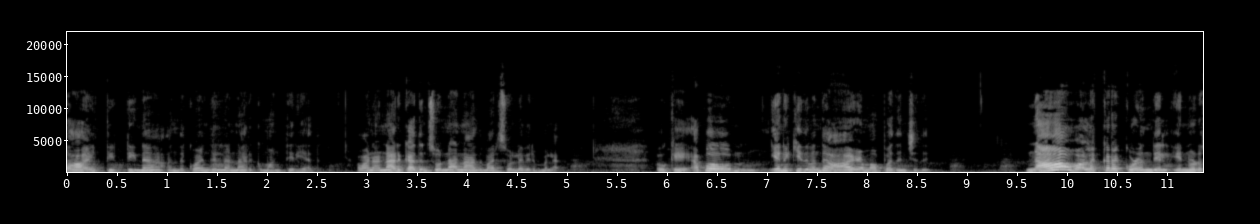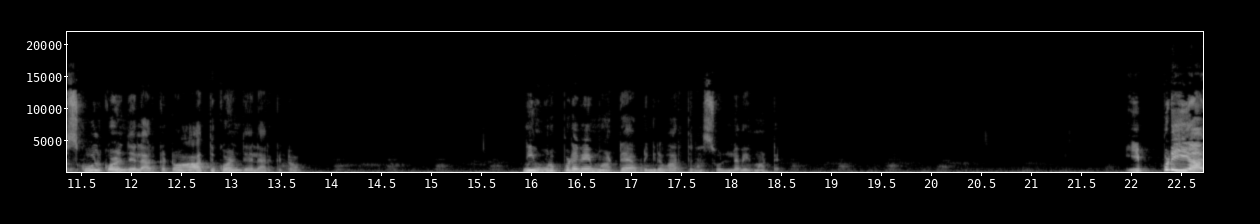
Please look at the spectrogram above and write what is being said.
தாய் திட்டினா அந்த குழந்தைகள் நல்லா இருக்குமான்னு தெரியாது. அவன் நல்லா இருக்காதுன்னு சொன்னால் நான் அது மாதிரி சொல்ல விரும்பலை. ஓகே அப்போ எனக்கு இது வந்து ஆழமாக பதிஞ்சுது. நான் வளர்க்குற குழந்தைகள் என்னோட ஸ்கூல் குழந்தைகளாக இருக்கட்டும் ஆற்று குழந்தைகளாக இருக்கட்டும் நீ உருப்படவே மாட்ட அப்படிங்கிற வார்த்தை நான் சொல்லவே மாட்டேன். இப்படியா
